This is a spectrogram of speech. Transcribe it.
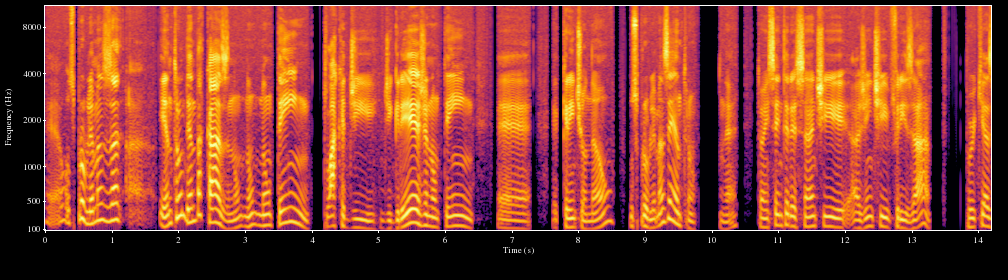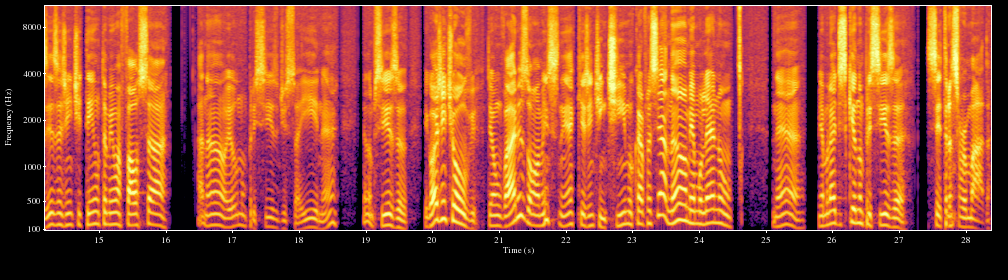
é, os problemas a, a, entram dentro da casa. Não, não, não tem placa de, de igreja, não tem é, crente ou não, os problemas entram. Né? Então isso é interessante a gente frisar, porque às vezes a gente tem um, também uma falsa. Ah, não, eu não preciso disso aí, né? Eu não preciso. Igual a gente ouve, tem vários homens, né, que a gente intima, o cara fala assim: ah, não, minha mulher não né? Minha mulher disse que eu não precisa ser transformada.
